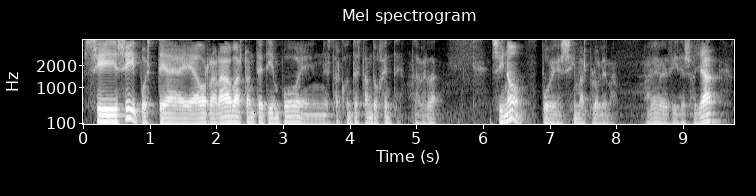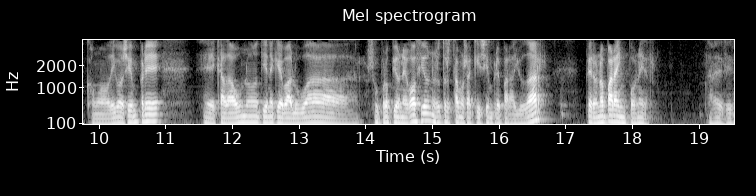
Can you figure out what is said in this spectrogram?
Si sí, pues te ahorrará bastante tiempo en estar contestando gente, la verdad. Si no, pues sin más problema. Es decir, eso ya, como digo siempre, eh, cada uno tiene que evaluar su propio negocio. Nosotros estamos aquí siempre para ayudar, pero no para imponer. Es decir,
